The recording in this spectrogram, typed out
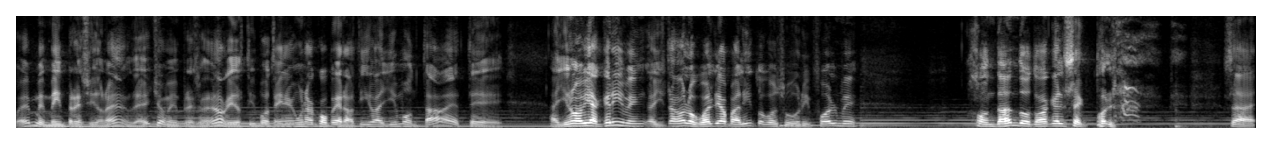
Pues me, impresioné, de hecho me impresioné, aquellos tipos tenían una cooperativa allí montada, este, allí no había crimen, allí estaban los guardias palitos con sus uniformes, rondando todo aquel sector. o sea,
